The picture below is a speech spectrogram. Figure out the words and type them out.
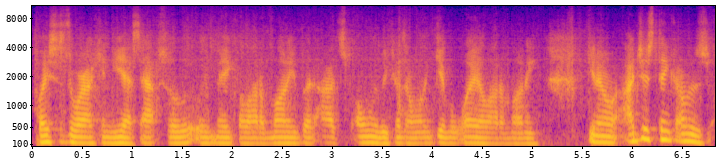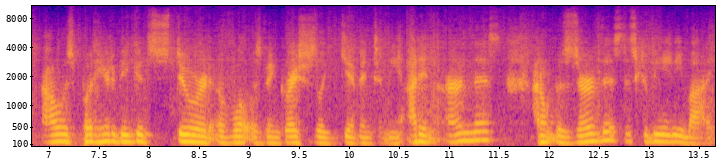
places where I can, yes, absolutely make a lot of money, but it's only because I want to give away a lot of money. You know, I just think I was I was put here to be a good steward of what was being graciously given to me. I didn't earn this. I don't deserve this. This could be anybody.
